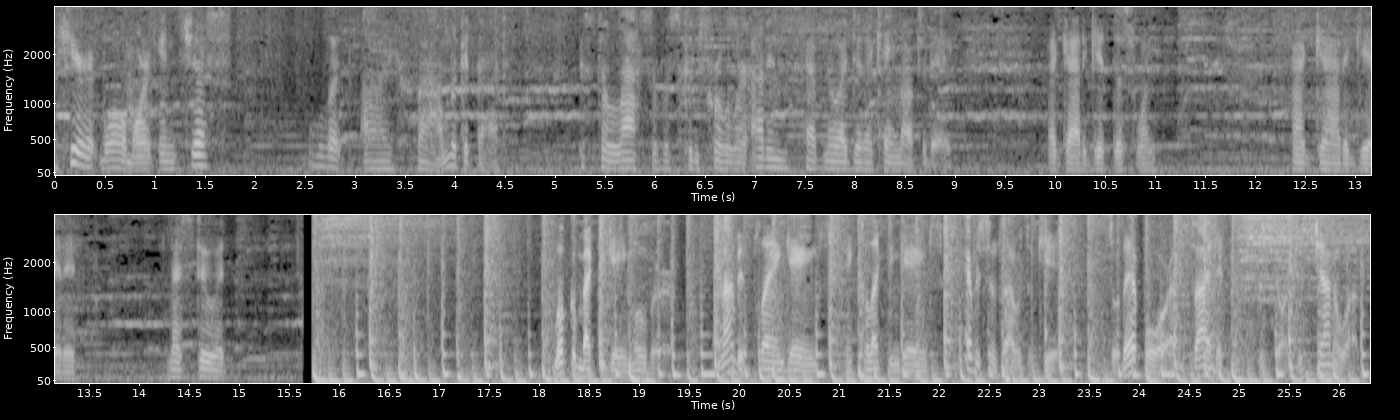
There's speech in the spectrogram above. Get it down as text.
here at Walmart and just what I found. Look at that. It's the Last of Us controller. I didn't have no idea that came out today. I gotta get this one. I gotta get it. Let's do it. Welcome back to Game Over. And I've been playing games and collecting games ever since I was a kid. So therefore, I decided to start this channel up.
